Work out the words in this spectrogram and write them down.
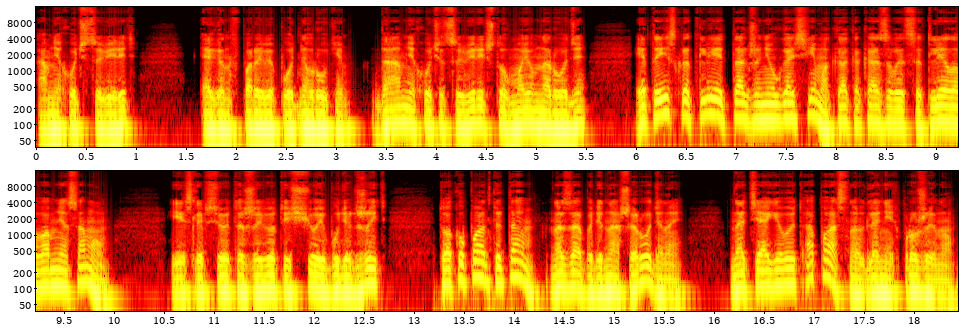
а мне хочется верить, Эгон в порыве поднял руки, да, мне хочется верить, что в моем народе эта искра тлеет так же неугасимо, как, оказывается, тлела во мне самом. Если все это живет еще и будет жить, то оккупанты там, на западе нашей Родины, натягивают опасную для них пружину.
